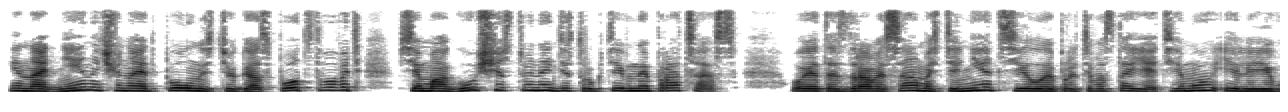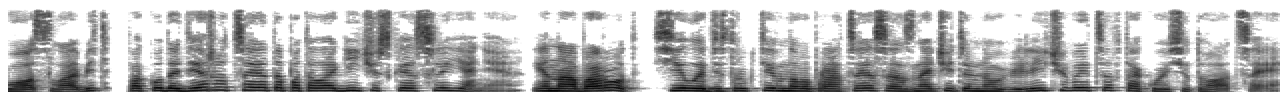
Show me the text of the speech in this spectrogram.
и над ней начинает полностью господствовать всемогущественный деструктивный процесс. У этой здравой самости нет силы противостоять ему или его ослабить, покуда держится это патологическое слияние. И наоборот, сила деструктивного процесса значительно увеличивается в такой ситуации.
